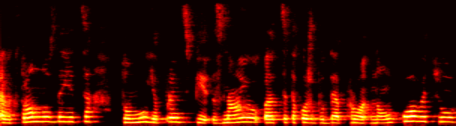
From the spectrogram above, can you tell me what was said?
е, електронно, здається. Тому я, в принципі, знаю, е, це також буде про науковицю,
